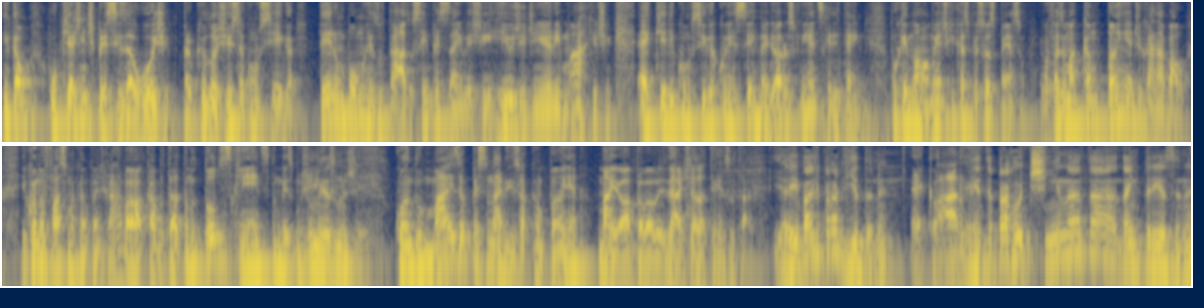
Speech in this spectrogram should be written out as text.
Então, o que a gente precisa hoje, para que o lojista consiga ter um bom resultado sem precisar investir rios de dinheiro em marketing, é que ele consiga conhecer melhor os clientes que ele tem. Porque normalmente o que, que as pessoas pensam? Eu vou fazer uma campanha de carnaval. E quando eu faço uma campanha de carnaval, eu acabo tratando todos os clientes do mesmo jeito. Do mesmo jeito. Quando mais eu personalizo a campanha, maior a probabilidade dela ter resultado. E aí vale para a vida, né? É claro. Entra para a rotina da, da empresa, né?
